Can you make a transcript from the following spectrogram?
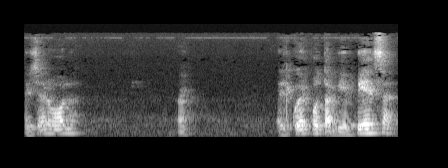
Échalo bola. ¿Ah? El cuerpo también piensa.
